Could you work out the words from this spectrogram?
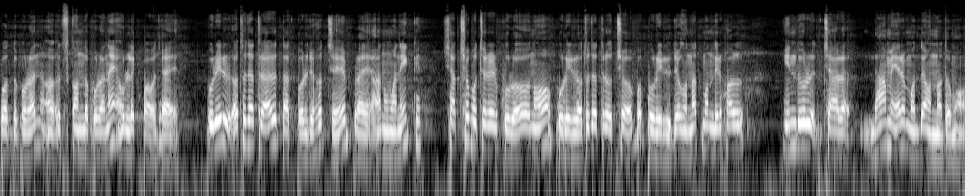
পদ্মপুরাণ ও স্কন্দ পুরাণে উল্লেখ পাওয়া যায়। পুরীর রথযাত্রার তাৎপর্য হচ্ছে প্রায় আনুমানিক সাতশো বছরের পুরনো পুরীর রথযাত্রা উৎসব, পুরীর জগন্নাথ মন্দির হল হিন্দুর চার ধামের মধ্যে অন্যতম।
